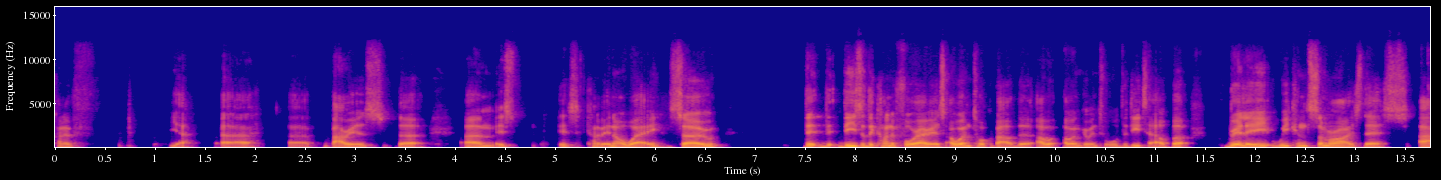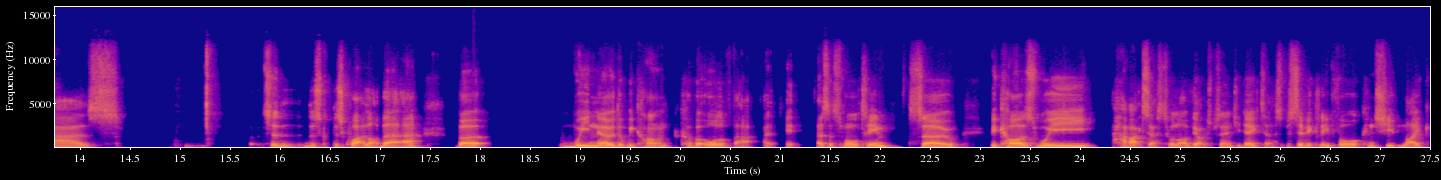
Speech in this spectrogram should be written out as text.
kind of yeah uh, uh, barriers that um, is is kind of in our way. So these are the kind of four areas. I won't talk about the, I w- I won't go into all the detail, but really we can summarize this as so there's, there's quite a lot there, but we know that we can't cover all of that uh, as a small team. So because we have access to a lot of the Octopus Energy data, specifically for consume like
